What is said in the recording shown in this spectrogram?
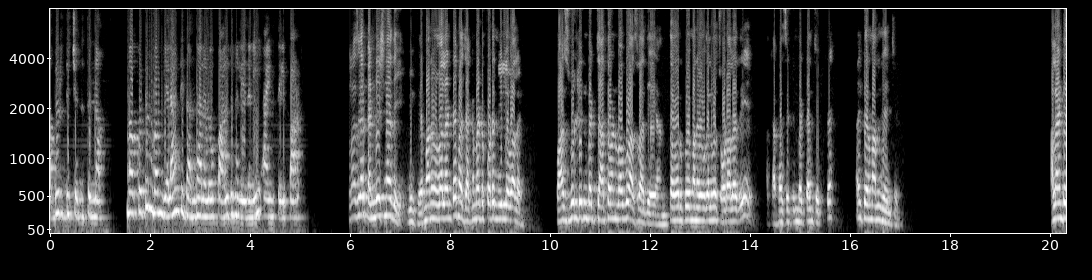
అభివృద్ధి చెందుతున్నాం. మా కుటుంబం ఎలాంటి దందాలలో పాల్గొనలేదని ఆయన తెలిపారు. రాజు గారి కండిషన్ అది. మీకు తీర్మానం ఇవ్వాలంటే మా జగన్మెట్ట కూడా నీళ్ళు ఇవ్వాలండి. పాసిబిలిటీని బట్టి చేస్తామండి బాబు. అసలు అది ఎంతవరకు మనం ఇవ్వగలమో చూడాలి అది. ఆ కెపాసిటీని బట్టి అని చెప్తే అది తీర్మానం చేయించండి అలాంటి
